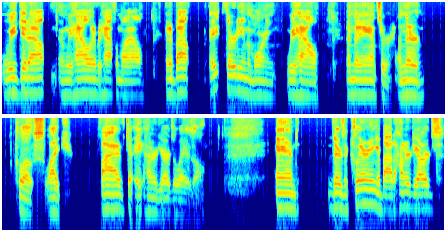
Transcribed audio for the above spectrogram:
we get out and we howl every half a mile. And about 8:30 in the morning, we howl. and they answer, and they're close, like five to 800 yards away, is all. And there's a clearing about 100 yards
